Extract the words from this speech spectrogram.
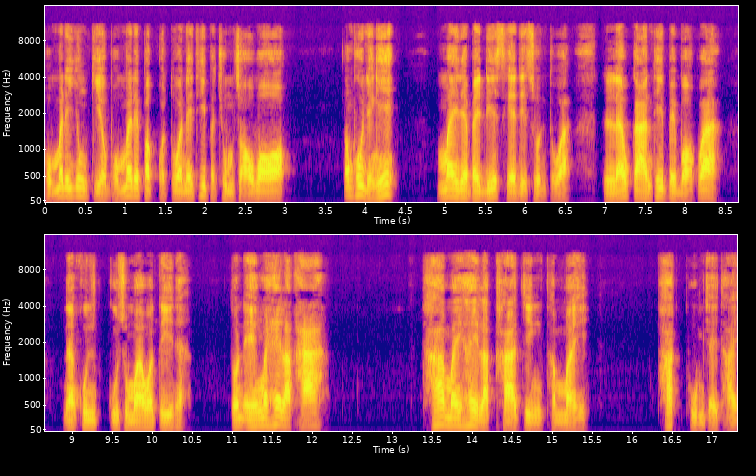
ผมไม่ได้ยุ่งเกี่ยว ผมไม่ได้ปรากฏตัวในที่ประชุมสวต้องพูดอย่างนี้ ไม่ได้ไปดิสเครดิตส่วนตัว แล้วการที่ไปบอกว่านะคุณกุสุมาวตีเนี่ยตนเองไม่ให้ราคา ถ้าไม่ให้ราคาจริงทำไมพักภูมิใจไทย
